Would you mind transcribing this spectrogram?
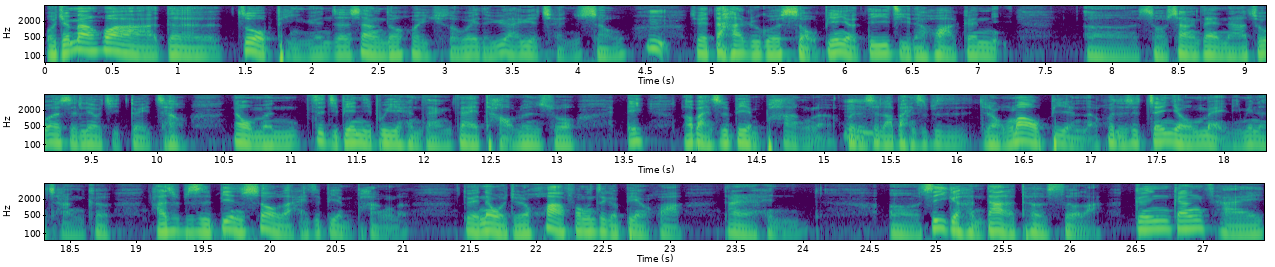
我觉得漫画的作品原则上都会所谓的越来越成熟。嗯，所以大家如果手边有第一集的话，跟你呃手上再拿出二十六集对照，那我们自己编辑部也很常在讨论说。哎，老板是不是变胖了，或者是老板是不是容貌变了，或者是真由美里面的常客，他是不是变瘦了还是变胖了？对，那我觉得画风这个变化当然很，呃，是一个很大的特色啦。跟刚才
